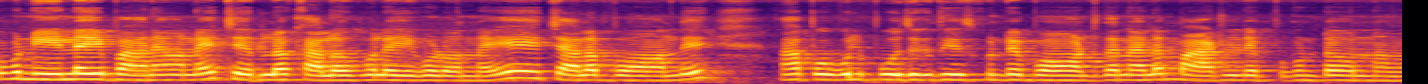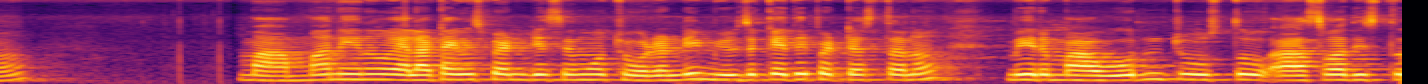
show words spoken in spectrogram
ఇప్పుడు నీళ్ళు అవి బాగానే ఉన్నాయి. చెరువులో కలవ పూలు అవి కూడా ఉన్నాయి. చాలా బాగుంది. ఆ పువ్వులు పూజకు తీసుకుంటే బాగుంటుందని అలా మాటలు చెప్పుకుంటూ ఉన్నాము. మా అమ్మ నేను ఎలా టైం స్పెండ్ చేసామో చూడండి. మ్యూజిక్ అయితే పెట్టేస్తాను. మీరు మా ఊరిని చూస్తూ ఆస్వాదిస్తూ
